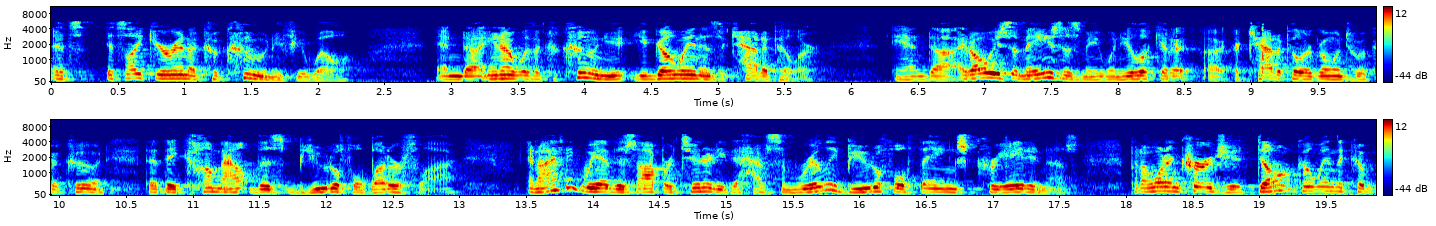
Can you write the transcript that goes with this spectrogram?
It's, it's like you're in a cocoon, if you will. And, uh, you know, with a cocoon, you, you go in as a caterpillar. And uh, it always amazes me when you look at a, a caterpillar go into a cocoon that they come out this beautiful butterfly. And I think we have this opportunity to have some really beautiful things created in us. But I want to encourage you don't go in the, co-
